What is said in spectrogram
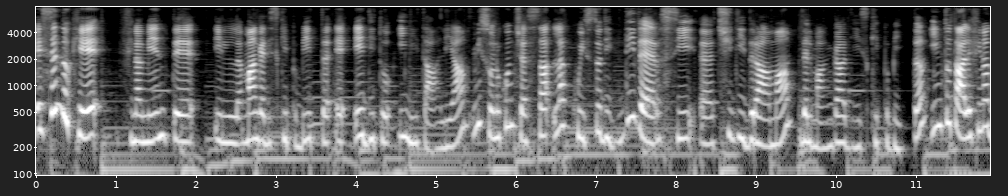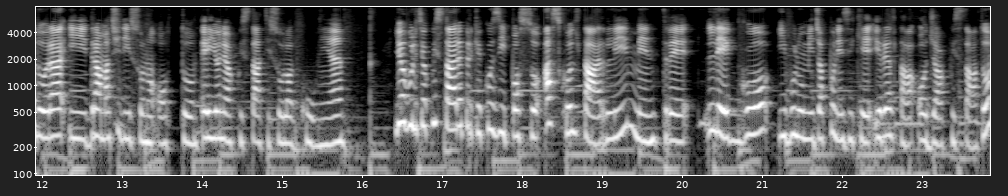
Essendo che finalmente il manga di Skip Beat è edito in Italia, mi sono concessa l'acquisto di diversi eh, CD drama del manga di Skip Beat. In totale fino ad ora i drama CD sono 8 e io ne ho acquistati solo alcuni, eh. Li ho voluti acquistare perché così posso ascoltarli mentre leggo i volumi giapponesi che in realtà ho già acquistato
